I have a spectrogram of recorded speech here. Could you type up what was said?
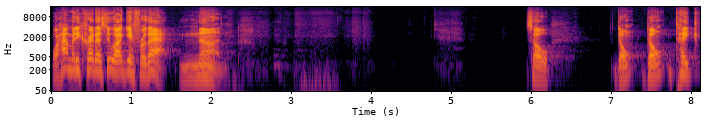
Well, how many credits do I get for that? None. So don't don't take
